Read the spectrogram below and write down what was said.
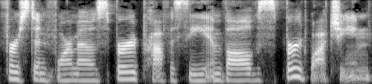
First and foremost, bird prophecy involves bird watching.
